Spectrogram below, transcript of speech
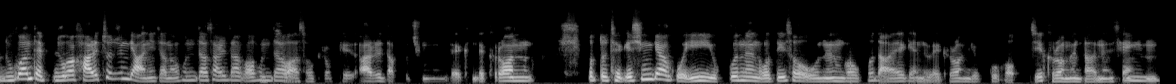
누구한테 누가 가르쳐 준 게 아니잖아. 혼자 살다가 혼자. 와서 그렇게 알을 낳고 죽는데. 근데 그런 것도 되게 신기하고 이 욕구는 어디서 오는 거고 나에게는 왜 그런 욕구가 없지? 그러면 나는 생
